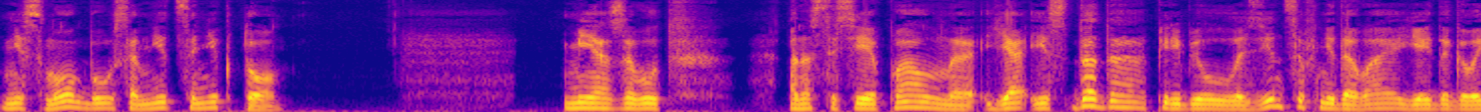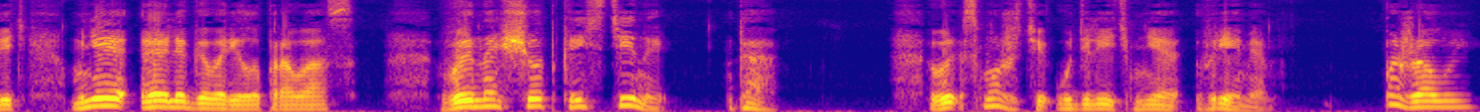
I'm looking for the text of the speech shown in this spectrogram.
не смог бы усомниться никто. «Меня зовут Анастасия Павловна, я из...» «Да-да», — перебил Лозинцев, не давая ей договорить. «Мне Эля говорила про вас. Вы насчет Кристины?» «Да». «Вы сможете уделить мне время?» «Пожалуй».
